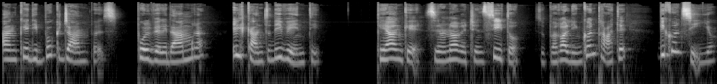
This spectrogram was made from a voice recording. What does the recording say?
anche di Book Jumpers, Polvere d'ambra e Il canto dei venti, che anche se non ho recensito su parole incontrate, vi consiglio.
